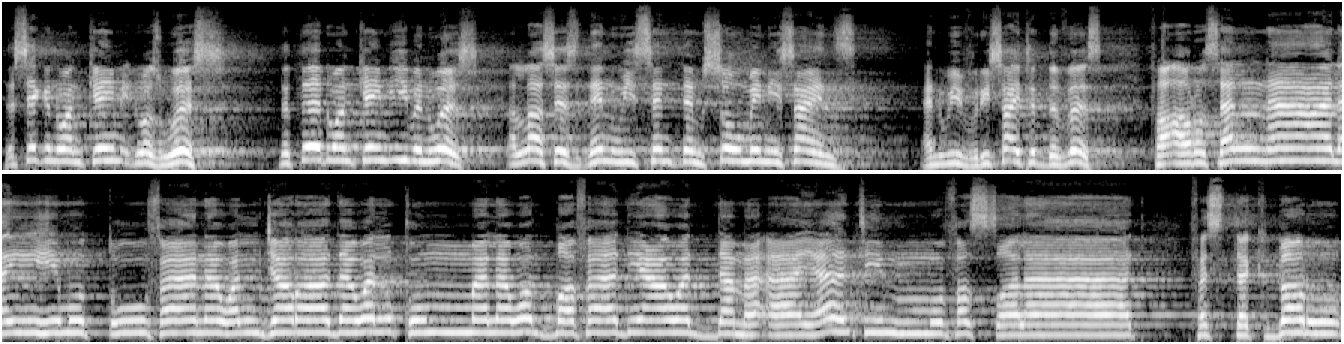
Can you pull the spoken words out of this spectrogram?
The second one came, it was worse. The third one came even worse. Allah says, then we sent them so many signs. And we've recited the verse. فأرسلنا عليهم الطوفان والجراد والقمل والضفادع والدم آيات مفصلات فاستكبروا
